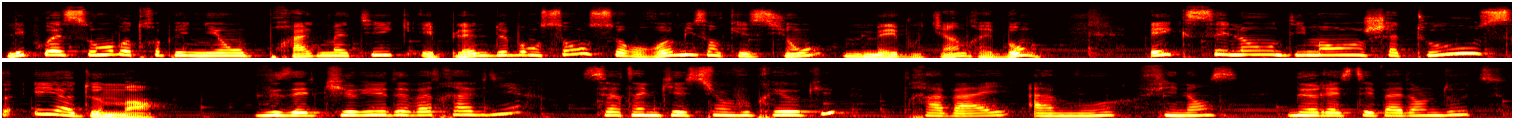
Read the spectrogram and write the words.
Les poissons, votre opinion pragmatique et pleine de bon sens seront remises en question, mais vous tiendrez bon. Excellent dimanche à tous et à demain. Vous êtes curieux de votre avenir? Certaines questions vous préoccupent? Travail, amour, finances? Ne restez pas dans le doute.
